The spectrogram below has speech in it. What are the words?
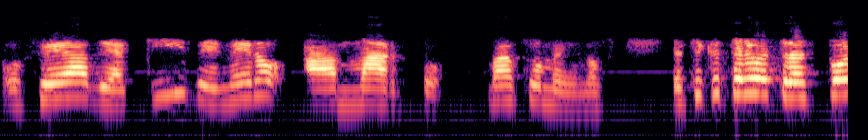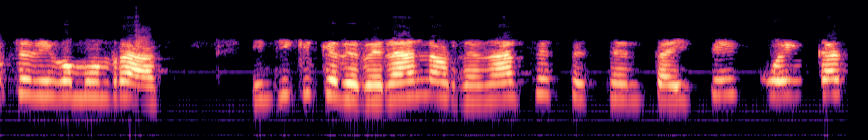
o sea, de aquí, de enero a marzo, más o menos. El secretario de Transporte, Diego Monraz, indica que deberán ordenarse 66 cuencas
